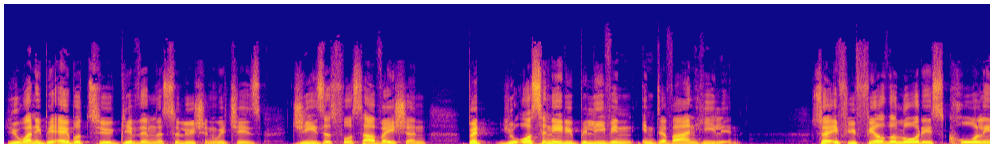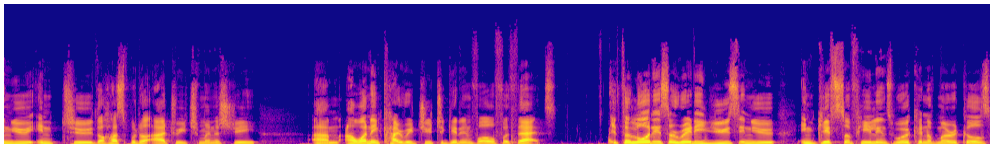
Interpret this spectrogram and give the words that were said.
You want to be able to give them the solution, which is Jesus for salvation. But you also need to believe in, in divine healing. So if you feel the Lord is calling you into the hospital outreach ministry, um, I want to encourage you to get involved with that. If the Lord is already using you in gifts of healings, working of miracles,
